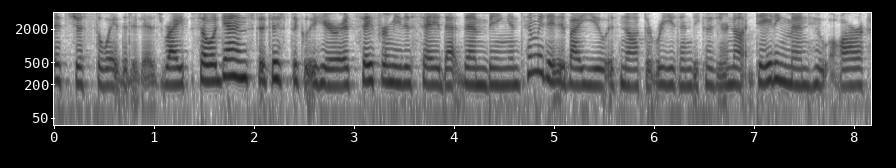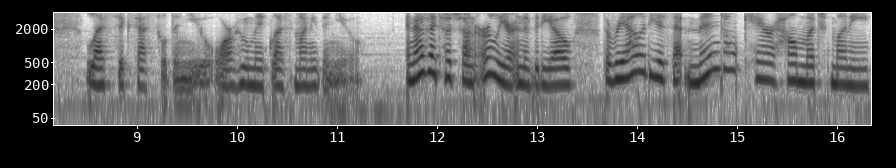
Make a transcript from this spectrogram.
it's just the way that it is, right? So again, statistically here, it's safe for me to say that them being intimidated by you is not the reason because you're not dating men who are less successful than you or who make less money than you. And as I touched on earlier in the video, the reality is that men don't care how much money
